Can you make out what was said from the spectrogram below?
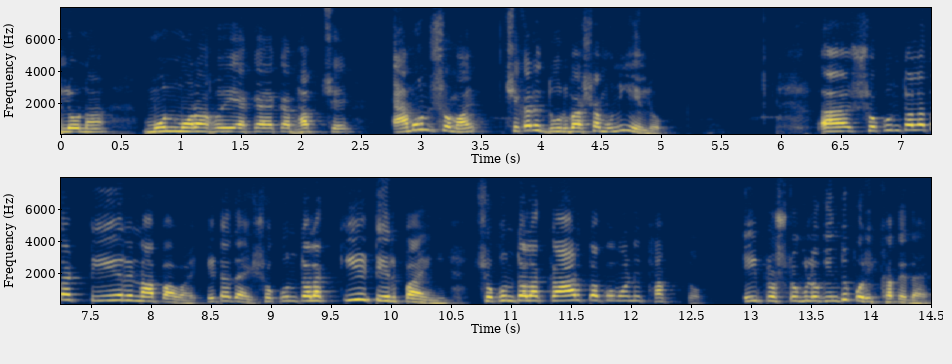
এলো না? মন মরা হয়ে একা একা ভাবছে। এমন সময় সেখানে দুর্বাসা মুনি এলো। শকুন্তলা তার টের না পাওয়ায়, এটা দেয়, শকুন্তলা কি টের পায়নি? শকুন্তলা কার তপবনে থাকতো? এই প্রশ্নগুলো কিন্তু পরীক্ষাতে দেয়।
